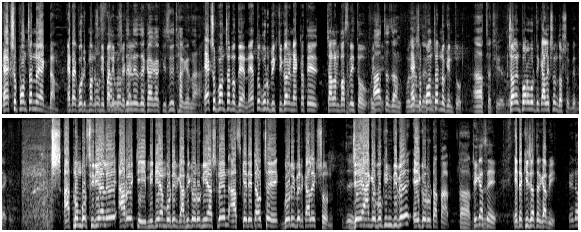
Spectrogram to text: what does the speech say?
একশো পঞ্চান্ন একদম এটা গরিব মানুষ নিয়ে বসে দিলে যে কাকা কিছুই থাকে না। একশো পঞ্চান্ন দেন। এত গরু বিক্রি করেন একটাতে চালান বাঁচলেই তো আচ্ছা যান একশো পঞ্চান্ন কিন্তু। আচ্ছা ঠিক আছে। চলেন পরবর্তী কালেকশন দর্শকদের দেখে আট নম্বর সিরিয়ালে আরও একটি মিডিয়াম বডির গাভী গরু নিয়ে আসলেন। আজকের এটা হচ্ছে গরিবের কালেকশন যে আগে বুকিং দিবে এই গরুটা তার। ঠিক আছে? এটা কি জাতের গাভী? এটা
